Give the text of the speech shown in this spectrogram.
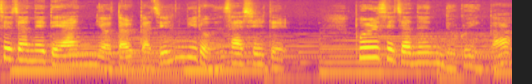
세잔에 대한 8가지 흥미로운 사실들. 폴 세잔은 누구인가?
